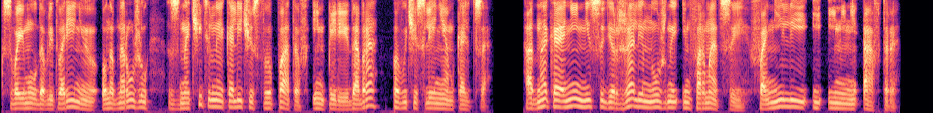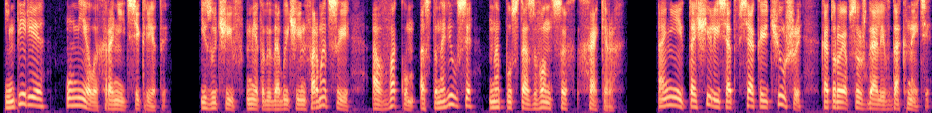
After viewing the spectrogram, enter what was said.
К своему удовлетворению он обнаружил значительное количество патов империи добра по вычислениям кольца. Однако они не содержали нужной информации, фамилии и имени автора. Империя умела хранить секреты. Изучив методы добычи информации, Аввакум остановился на пустозвонцах-хакерах. Они тащились от всякой чуши, которую обсуждали в Дакнете.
